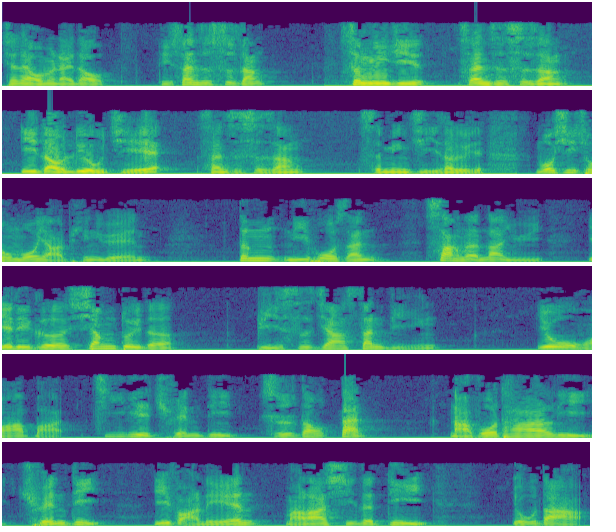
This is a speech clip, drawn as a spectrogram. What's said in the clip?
现在我们来到第三十四章。生命记三十四章一到六节，三十四章生命记一到六节。摩西从摩亚平原登尼坡山，上了那与耶利哥相对的比斯加山顶。耶和华把基列全地直到但，拿佛他利全地，以法莲马拉西的地，犹大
